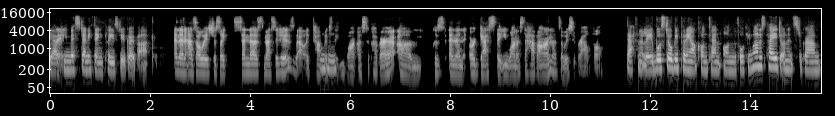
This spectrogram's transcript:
yeah. If you missed anything, please do go back. and then as always just like send us messages about like topics Mhm. that you want us to cover um because and then or guests that you want us to have on that's always super helpful Definitely. We'll still be putting out content on the Forking Wellness page on Instagram.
